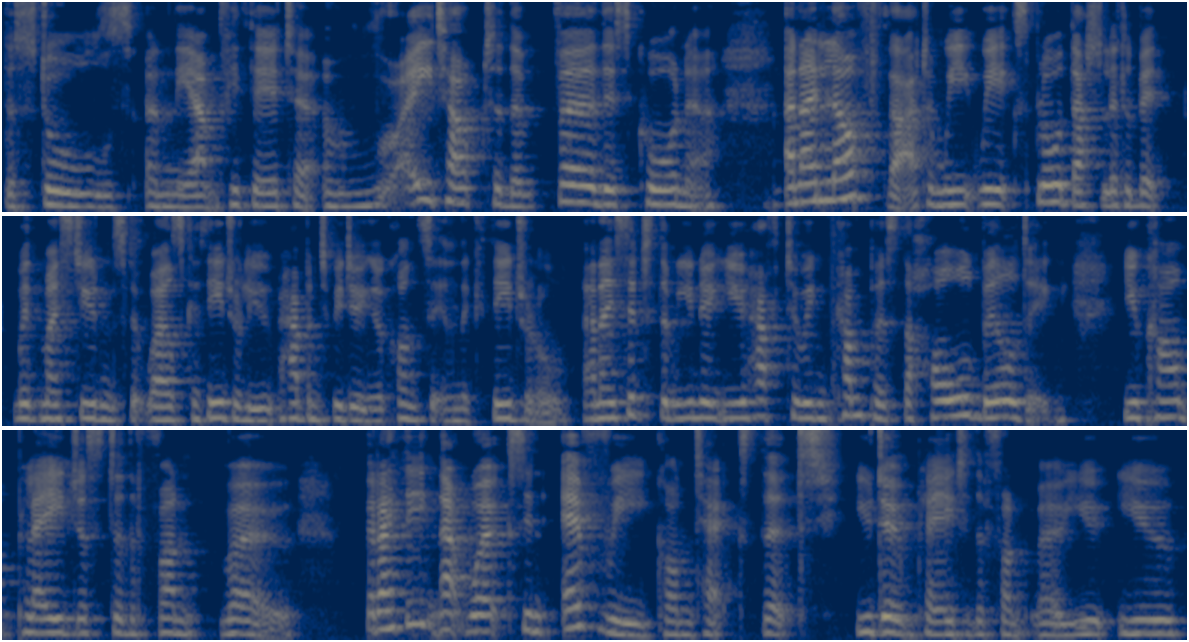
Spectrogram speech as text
the stalls and the amphitheater and right up to the furthest corner. And i loved that. And we we explored that a little bit with my students at Wells Cathedral who happened to be doing a concert in the cathedral. And i said to them you know you have to encompass the whole building. You can't play just to the front row. But i think that works in every context that you don't play to the front row. You you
